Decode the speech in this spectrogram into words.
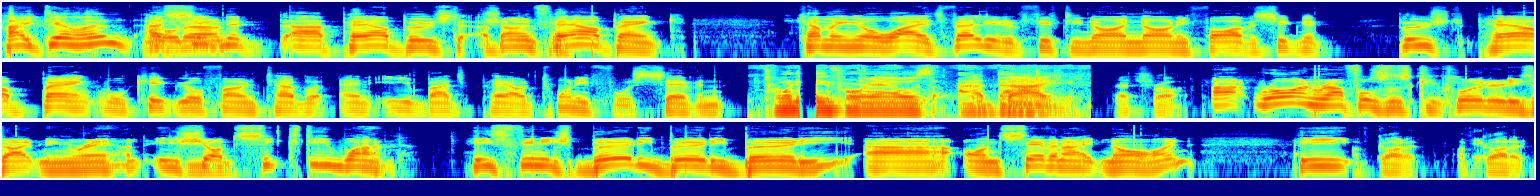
Hey, Dylan, Well a done. Cygnett uh, Power Boost, a Power Bank coming your way. It's valued at fifty nine ninety five. A Cygnett Boost Power Bank will keep your phone, tablet, and earbuds powered twenty four seven. 24 hours a, A day. day. That's right. Uh, Ryan Ruffles has concluded his opening round. Hmm. He shot 61. He's finished birdie, birdie, birdie uh, on 7 8 9. He, I've got it. I've got it.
